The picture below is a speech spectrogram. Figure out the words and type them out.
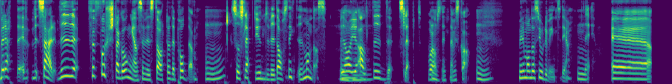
berätta, så här, vi, för första gången sedan vi startade podden, Mm. så släppte ju inte vi ett avsnitt i måndags. Vi har ju Mhm. alltid släppt våra Mm. avsnitt när vi ska. Mm. Men i måndags gjorde vi inte det. Nej. Eh,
